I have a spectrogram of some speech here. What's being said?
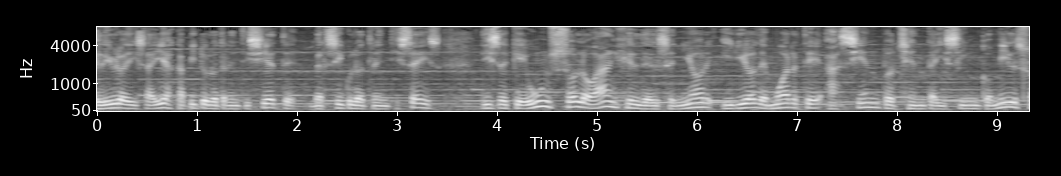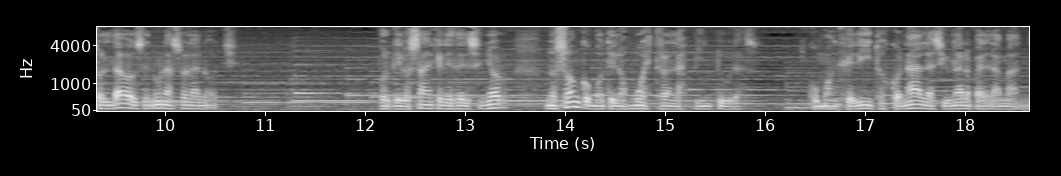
El libro de Isaías capítulo 37, versículo 36, dice que un solo ángel del Señor hirió de muerte a 185 mil soldados en una sola noche. Porque los ángeles del Señor no son como te los muestran las pinturas, como angelitos con alas y un arpa en la mano.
